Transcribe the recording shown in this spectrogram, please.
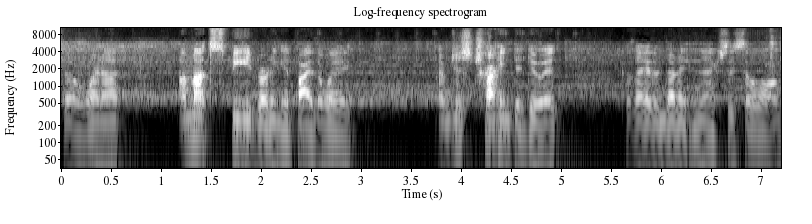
So why not? I'm not speedrunning it, by the way. I'm just trying to do it because I haven't done it in actually so long.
